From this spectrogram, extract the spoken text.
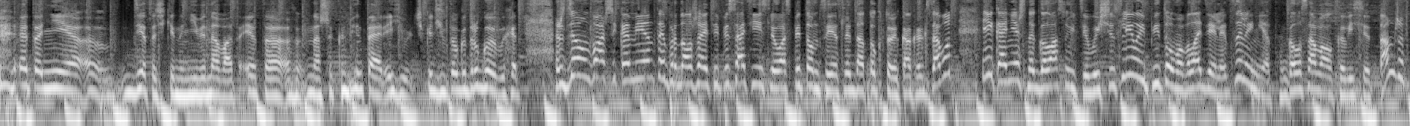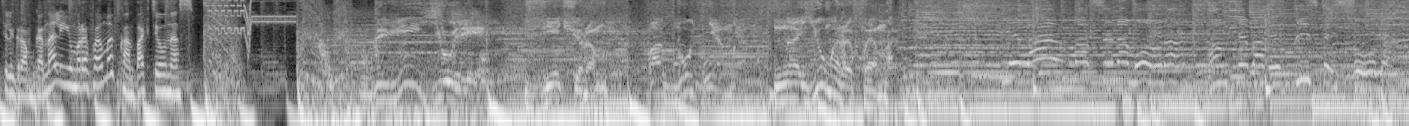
Это не э, деточкины не виноват, это э, наши комментарии, Юлечка, немного другой выход. Ждем ваши комменты, продолжайте писать, если у вас питомцы, если да, то кто и как их зовут. И, конечно, голосуйте, вы счастливый питомовладелец или нет. Голосовалка висит там же, в телеграм-канале Юмор ФМ и ВКонтакте у нас. Две Юли. Вечером по будням на Юмор ФМ. Sola.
